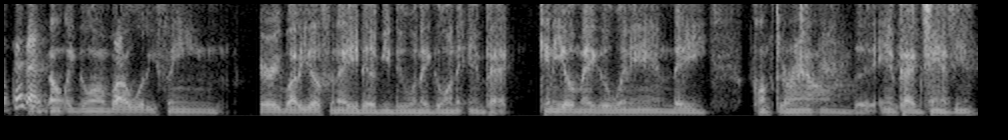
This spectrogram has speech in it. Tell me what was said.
okay then. He's only going by what he's seen everybody else in AEW do when they go into Impact. Kenny Omega went in, they punked around the Impact champion.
